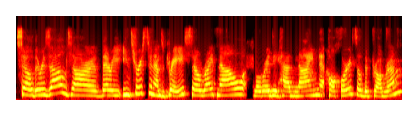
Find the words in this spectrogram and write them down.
So the results are very interesting and great. So right now, we already had nine cohorts of the program.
